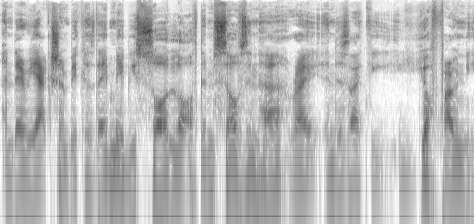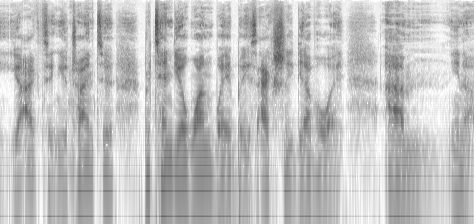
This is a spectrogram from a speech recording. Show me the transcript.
and their reaction because they maybe saw a lot of themselves in her, right? And it's like you're phony, you're acting, you're trying to pretend you're one way, but it's actually the other way. Um, you know,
